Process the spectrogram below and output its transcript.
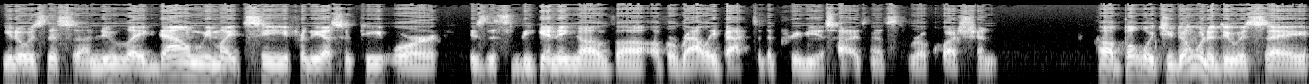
you know, is this a new leg down we might see for the S&P, or is this the beginning of uh, of a rally back to the previous highs? And that's the real question. Uh, but what you don't want to do is say,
